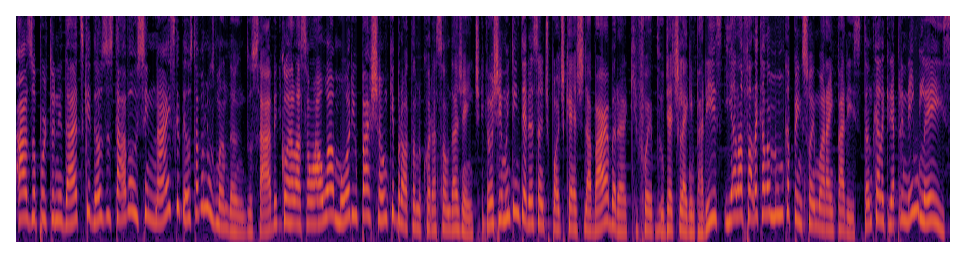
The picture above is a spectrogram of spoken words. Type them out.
às oportunidades que Deus estava, os sinais que Deus estava nos mandando, sabe? Com relação ao amor e o paixão que brota no coração da gente. Eu achei muito interessante o podcast da Bárbara, que foi do Jet Lag em Paris, e ela fala que ela nunca pensou em morar em Paris. Tanto que ela queria aprender inglês.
